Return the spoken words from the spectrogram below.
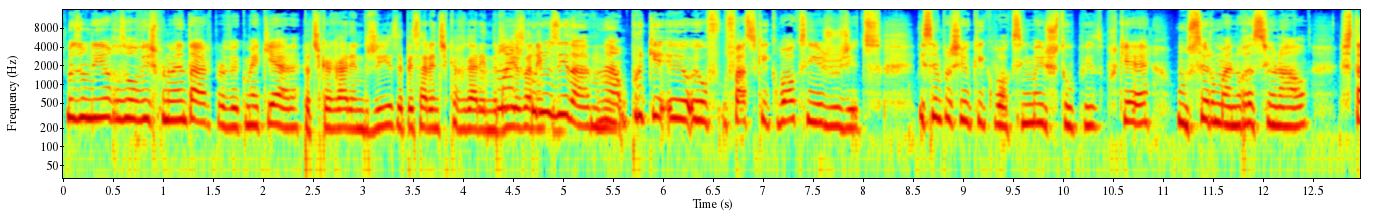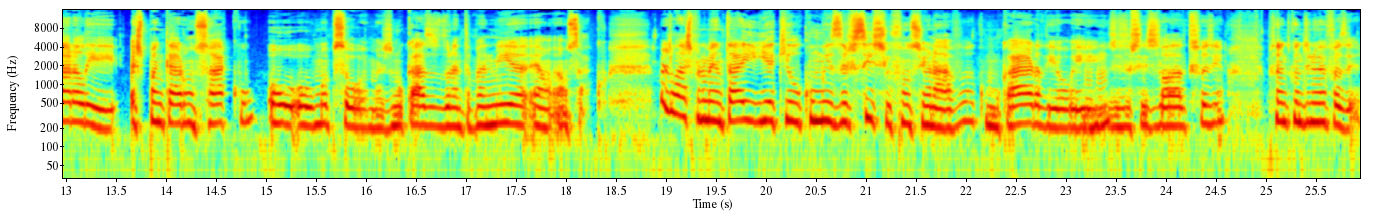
Mas um dia resolvi experimentar para ver como é que era. Para descarregar energias, a pensar em descarregar Mais energias. ou nem- curiosidade, não, porque eu, eu faço kickboxing e jiu-jitsu e sempre achei o kickboxing meio estúpido, porque é um ser humano racional estar ali a espancar um saco ou, ou uma pessoa, mas no caso, durante a pandemia, é um, é um saco. Mas lá experimentei e aquilo como exercício funcionava, como cardio e os exercícios ao lado que se faziam, portanto continuei a fazer.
